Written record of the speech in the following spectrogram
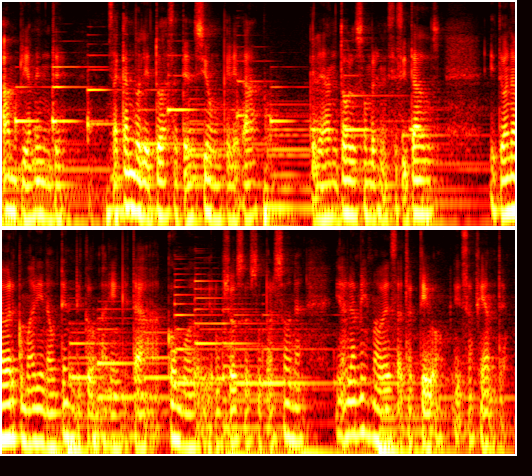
ampliamente sacándole toda esa atención que le da, que le dan todos los hombres necesitados y te van a ver como alguien auténtico, alguien que está cómodo y orgulloso de su persona y a la misma vez atractivo y desafiante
